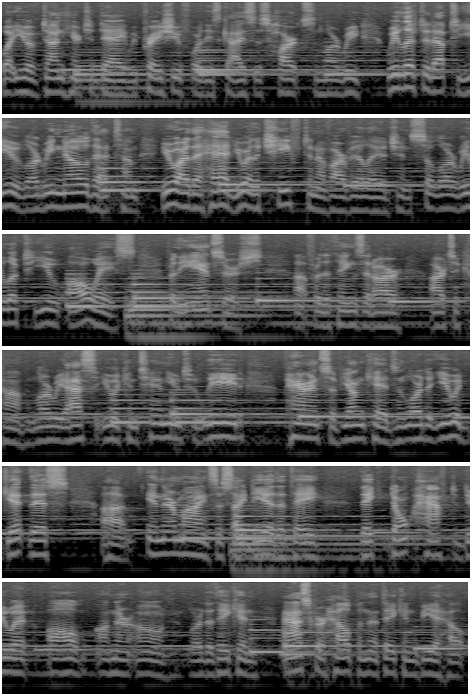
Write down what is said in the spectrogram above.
what you have done here today. We praise you for these guys' hearts. And Lord, we, we lift it up to you. Lord, we know that um, you are the head, you are the chieftain of our village. And so, Lord, we look to you always for the answers uh, for the things that are, are to come. And Lord, we ask that you would continue to lead parents of young kids. And Lord, that you would get this uh, in their minds, this idea that they, they don't have to do it all on their own. Lord, that they can ask for help and that they can be a help.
